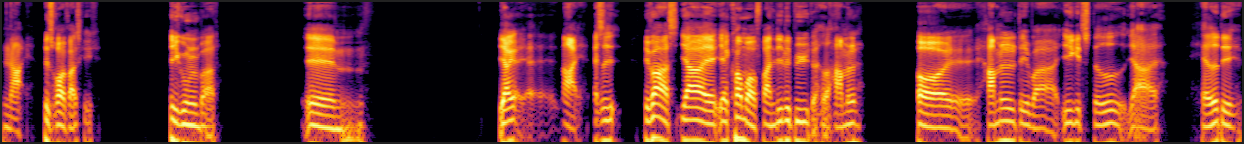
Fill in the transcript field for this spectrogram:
Nej, det tror jeg faktisk ikke. Ikke umiddelbart. Øhm. Jeg, jeg, nej, altså, bevares, jeg, jeg kommer fra en lille by, der hedder Hammel. Og øh, Hammel, det var ikke et sted, jeg havde det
